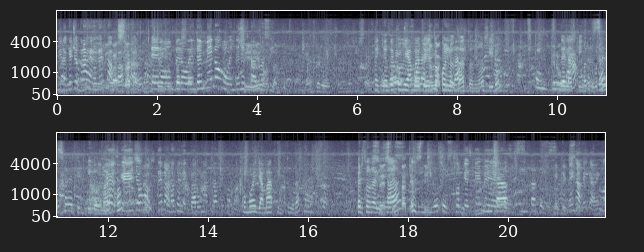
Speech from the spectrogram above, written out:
Mira que yo traje una estampa. Pero, pero venden menos o venden el tarro así. Hay que hacer como un folleto con los datos, ¿no, Ciro? De las pinturas y los marcos. ¿Cómo se llama pintura? Personalizada. textil. Porque es que me... Textil. Venga, venga, venga.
